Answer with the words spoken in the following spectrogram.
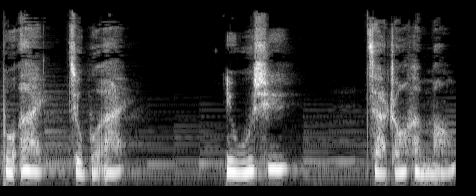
不爱就不爱，你无需假装很忙。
